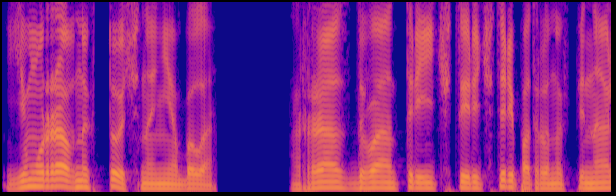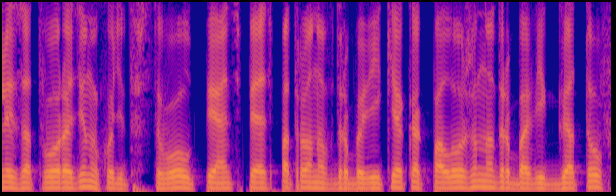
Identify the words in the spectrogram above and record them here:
ему равных точно не было. Раз, два, три, четыре, четыре патрона в пенале, затвор один уходит в ствол, пять, пять патронов в дробовике, как положено, дробовик готов.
